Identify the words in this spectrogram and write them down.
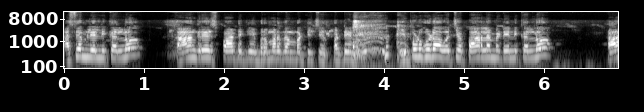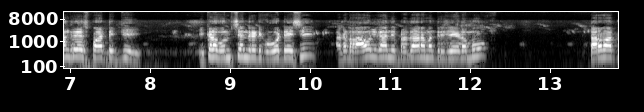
అసెంబ్లీ ఎన్నికల్లో కాంగ్రెస్ పార్టీకి బ్రహ్మరథం పట్టించి పట్టింది ఇప్పుడు కూడా వచ్చే పార్లమెంట్ ఎన్నికల్లో కాంగ్రెస్ పార్టీకి ఇక్కడ వంశచంద్ర రెడ్డికి ఓటేసి అక్కడ రాహుల్ గాంధీ ప్రధానమంత్రి చేయడము తర్వాత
